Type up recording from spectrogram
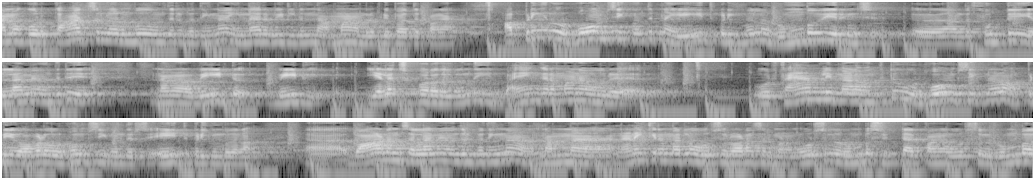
நமக்கு ஒரு காய்ச்சல் வரும்போது வந்துட்டு பார்த்திங்கன்னா இந்நேரம் வீட்டிலேருந்து அம்மா நம்மளை எப்படி பார்த்துருப்பாங்க அப்படிங்கிற ஒரு ஹோம் சீக் வந்துட்டு நான் எயித் படிக்கும்போது ரொம்பவே இருந்துச்சு. அந்த ஃபுட்டு எல்லாமே வந்துட்டு நம்ம வெயிட் வெயிட் இழைச்சி போகிறதுலேருந்து பயங்கரமான ஒரு ஒரு ஃபேமிலி மேலே வந்துட்டு ஒரு ஹோம் சீக்னாலும் அப்படி அவ்வளோ ஒரு ஹோம் சீக் வந்துருச்சு. எயித்து படிக்கும் போதெல்லாம். வார்டன்ஸ் எல்லாமே வந்துட்டு பார்த்திங்கன்னா நம்ம நினைக்கிற மாதிரிலாம் ஒரு சில வார்டன்ஸ் இருப்பாங்க ஒரு சிலர் ரொம்ப ஸ்ட்ரிக்டாக இருப்பாங்க ஒரு சிலர் ரொம்ப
